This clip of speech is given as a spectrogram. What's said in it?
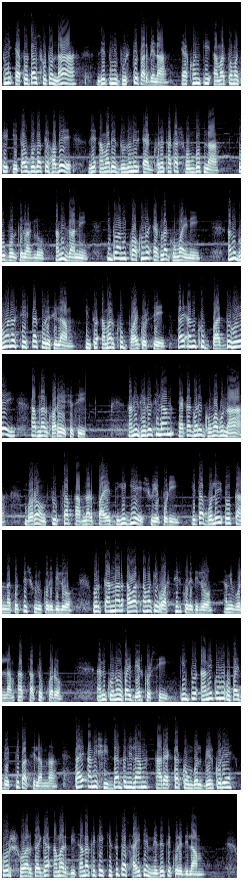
তুমি এতটাও ছোট না যে তুমি বুঝতে পারবে না। এখন কি আমার তোমাকে এটাও বোঝাতে হবে যে আমাদের দুজনের এক ঘরে থাকা সম্ভব না? ও বলতে লাগল, আমি জানি। কিন্তু আমি কখনো একলা ঘুমাইনি। আমি ঘুমানোর চেষ্টা করেছিলাম, কিন্তু আমার খুব ভয় করছে। তাই আমি খুব বাধ্য হয়েই আপনার ঘরে এসেছি। আমি ভেবেছিলাম একা ঘরে ঘুমাবো না, বরং চুপচাপ আপনার পায়ের দিকে গিয়ে শুয়ে পড়ি। এটা বলেই ও কান্না করতে শুরু করে দিল। ওর কান্নার আওয়াজ আমাকে অস্থির করে দিল। আমি বললাম আচ্ছা চুপ করো। আমি কোনো উপায় বের করছি, কিন্তু আমি কোনো উপায় দেখতে পাচ্ছিলাম না। তাই আমি সিদ্ধান্ত নিলাম আর একটা কম্বল বের করে ওর শোয়ার জায়গা আমার বিছানা থেকে কিছুটা সাইডে মেঝেতে করে দিলাম।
